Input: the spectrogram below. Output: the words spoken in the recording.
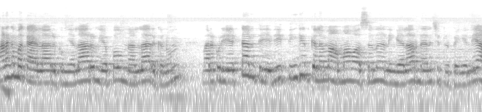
வணக்கம் அக்கா எல்லாருக்கும். எல்லாரும் எப்பவும் நல்லா இருக்கணும். வரக்கூடிய எட்டாம் தேதி திங்கட்கிழமை அமாவாசைன்னு நீங்கள் எல்லாரும் நினச்சிட்டு இருப்பீங்க இல்லையா?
